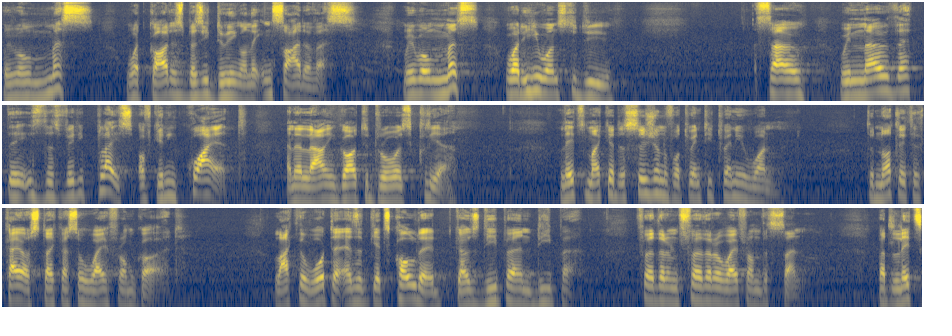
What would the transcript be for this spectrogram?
we will miss what God is busy doing on the inside of us. We will miss what He wants to do. So we know that there is this very place of getting quiet and allowing God to draw us clear. Let's make a decision for 2021 to not let the chaos take us away from God. Like the water, as it gets colder, it goes deeper and deeper, further and further away from the sun. But let's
